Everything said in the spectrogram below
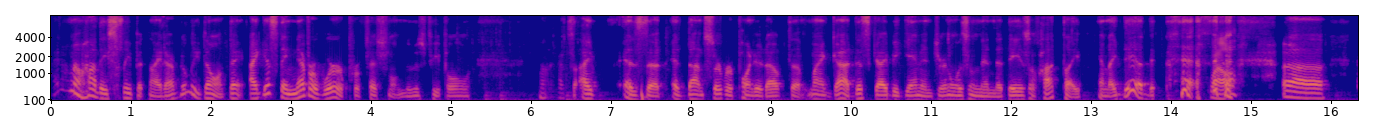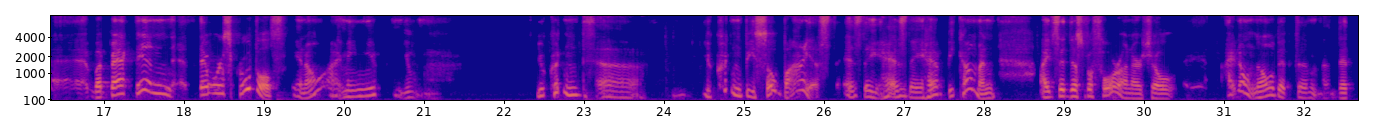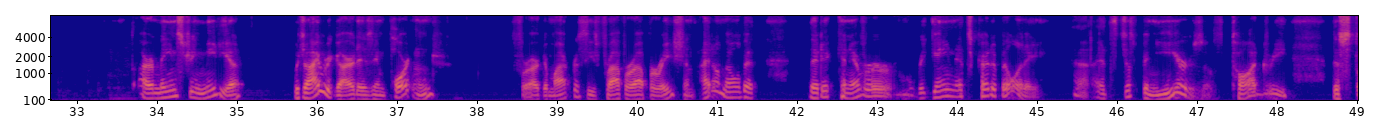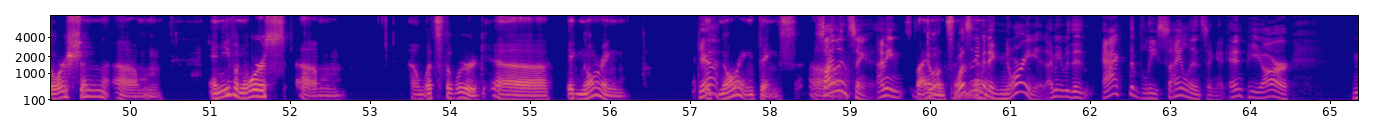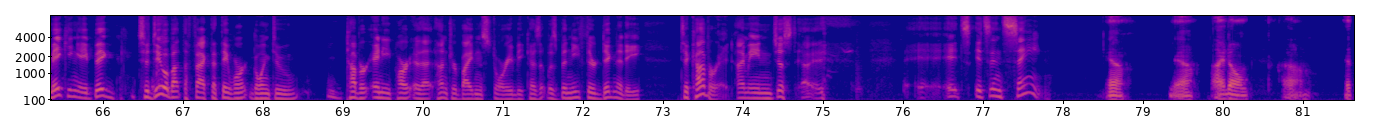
I don't know how they sleep at night. I really don't. They, I guess they never were professional news people. I, as uh, as Don Surber pointed out, uh, my God, this guy began in journalism in the days of hot type, and I did. Well, uh, but back then there were scruples. You know, I mean, you you you couldn't uh, you couldn't be so biased as they as they have become. And I've said this before on our show. I don't know that um, that our mainstream media, which I regard as important for our democracy's proper operation, I don't know that that it can ever regain its credibility. Uh, it's just been years of tawdry, distortion, um, and even worse, um, uh, what's the word? Uh, ignoring. Yeah. Ignoring things. Uh, silencing it. I mean, silencing, it wasn't yeah. even ignoring it. I mean, with the actively silencing it. NPR making a big to do about the fact that they weren't going to cover any part of that Hunter Biden story because it was beneath their dignity to cover it. I mean, just uh, it's it's insane. Yeah, yeah. I don't. Um, it.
